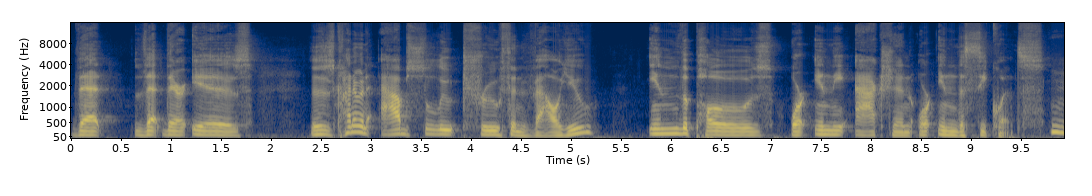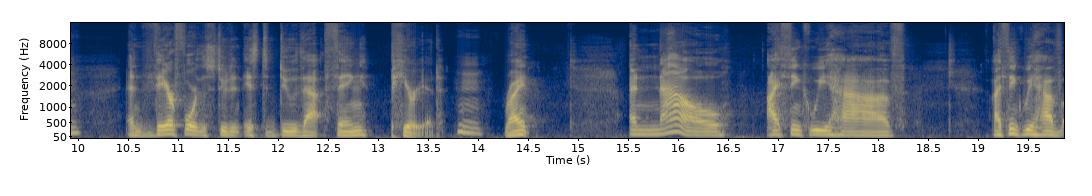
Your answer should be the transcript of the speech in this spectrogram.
That that there is this is kind of an absolute truth and value in the pose or in the action or in the sequence. Hmm. And therefore the student is to do that thing, period. Hmm. Right? And now I think we have I think we have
